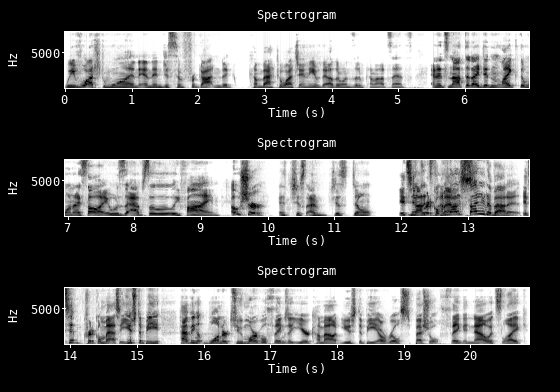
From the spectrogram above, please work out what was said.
we've watched one and then just have forgotten to come back to watch any of the other ones that have come out since. And it's not that I didn't like the one I saw; it was absolutely fine. oh, sure. It's just I just don't. It's hit Not ex- critical I'm not excited about it. It's hit critical mass. It used to be having one or two Marvel things a year come out used to be a real special thing, and now it's like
